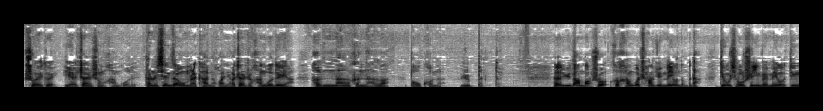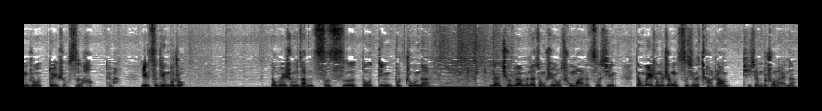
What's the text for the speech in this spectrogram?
率队也战胜了韩国队。但是现在我们来看的话，你要战胜韩国队啊，很难很难了。包括呢日本队。呃，于大宝说和韩国差距没有那么大，丢球是因为没有盯住对手四号，对吧？一次盯不住。那为什么咱们次次都盯不住呢？你看球员们呢总是有充满了自信，但为什么这种自信在场上体现不出来呢？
